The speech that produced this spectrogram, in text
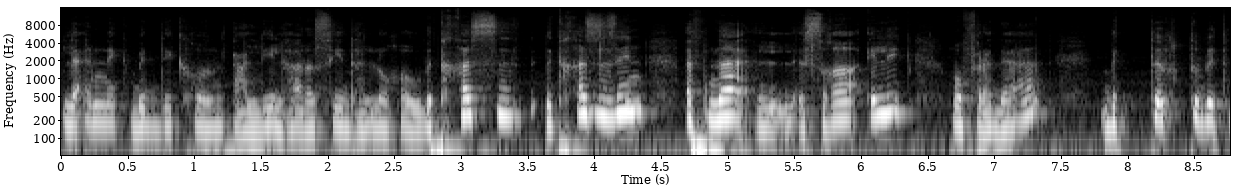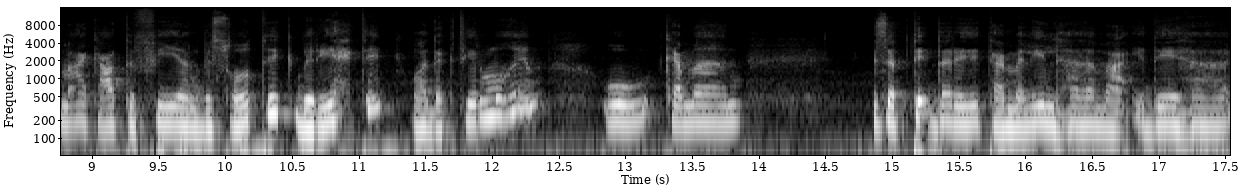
لأنك بدك هون تعلي لها رصيد هاللغة وبتخزن بتخزن أثناء الإصغاء إلك مفردات بترتبط معك عاطفيا بصوتك بريحتك وهذا كتير مهم وكمان إذا بتقدري تعملي لها مع إيديها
